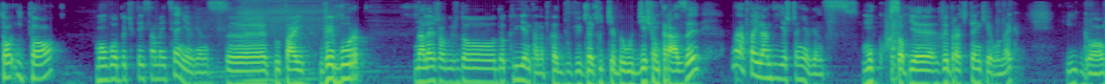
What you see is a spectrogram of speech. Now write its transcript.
to i to mogło być w tej samej cenie, więc e, tutaj wybór należał już do, do klienta. Na przykład w, w Egipcie był 10 razy, no a w Tajlandii jeszcze nie, więc mógł sobie wybrać ten kierunek i go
